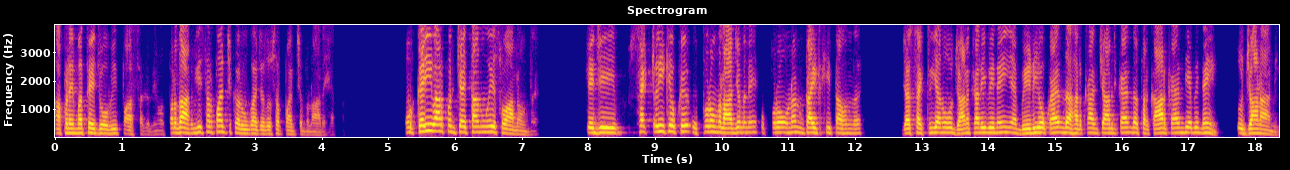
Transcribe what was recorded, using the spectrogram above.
ਆਪਣੇ ਮਤੇ ਜੋ ਵੀ ਪਾ ਸਕਦੇ ਹੋ। ਪ੍ਰਧਾਨਗੀ ਸਰਪੰਚ ਕਰੂਗਾ ਜਦੋਂ ਸਰਪੰਚ ਬੁਲਾ ਰਿਹਾ। ਹੁਣ ਕਈ ਵਾਰ ਪੰਚਾਇਤਾਂ ਨੂੰ ਇਹ ਸਵਾਲ ਆਉਂਦਾ ਕਿ ਜੀ ਸੈਕਟਰੀ ਕਿਉਂਕਿ ਉੱਪਰੋਂ ਮੁਲਾਜ਼ਮ ਨੇ, ਉੱਪਰੋਂ ਉਹਨਾਂ ਨੂੰ ਟਾਈਟ ਕੀਤਾ ਹੁੰਦਾ ਜਾਂ ਸੈਕਟਰੀਆਂ ਨੂੰ ਉਹ ਜਾਣਕਾਰੀ ਵੀ ਨਹੀਂ ਹੈ, ਵੀਡੀਓ ਕਹਿੰਦਾ ਹਲਕਾ ਇੰਚਾਰਜ ਕਹਿੰਦਾ ਸਰਕਾਰ ਕਹਿੰਦੀ ਹੈ ਵੀ ਨਹੀਂ, ਤੂੰ ਜਾਣਾ ਨਹੀਂ।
